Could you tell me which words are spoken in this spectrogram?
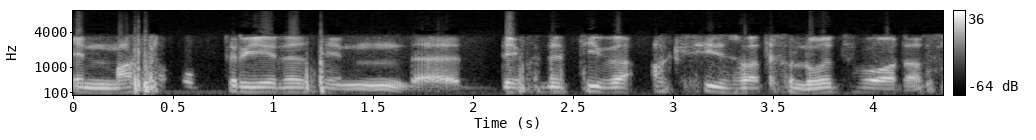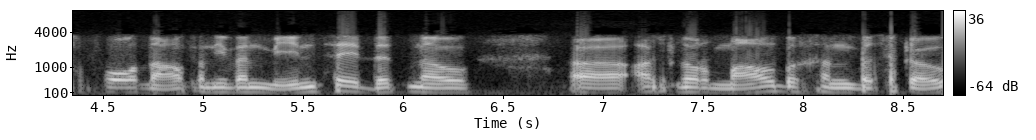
en massa optredes en uh, definitiewe aksies wat geloods word as gevolg daarvan nie want mense het dit nou uh as normaal begin beskou.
